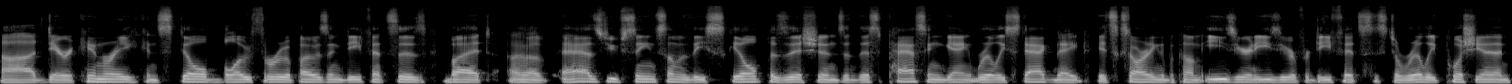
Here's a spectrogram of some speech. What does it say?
Uh, Derrick Henry can still blow through opposing defenses, but uh, as you've seen some of these skill positions in this passing game really stagnate, it's starting to become easier and easier for defenses to really push in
